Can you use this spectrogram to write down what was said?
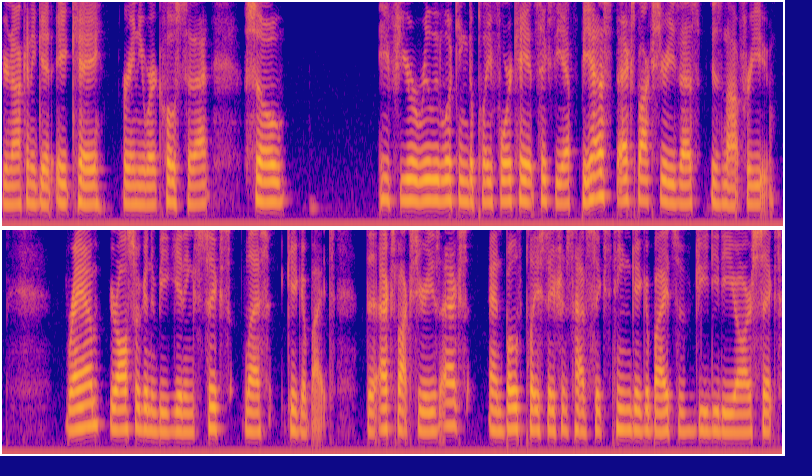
you're not going to get 8k or anywhere close to that. So if you're really looking to play 4K at 60 FPS, the Xbox Series S is not for you. RAM, you're also going to be getting 6 less gigabytes. The Xbox Series X and both PlayStations have 16 gigabytes of GDDR6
